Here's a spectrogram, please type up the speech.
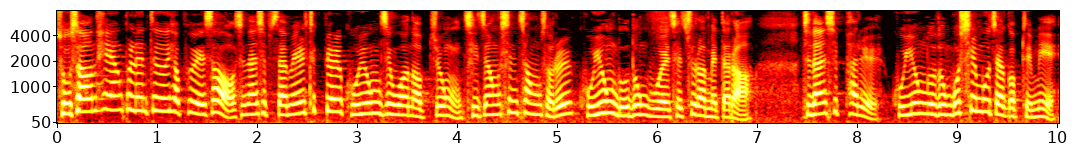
조선 해양플랜트 협회에서 지난 13일 특별 고용 지원 업종 지정 신청서를 고용노동부에 제출함에 따라 지난 18일 고용노동부 실무작업팀이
